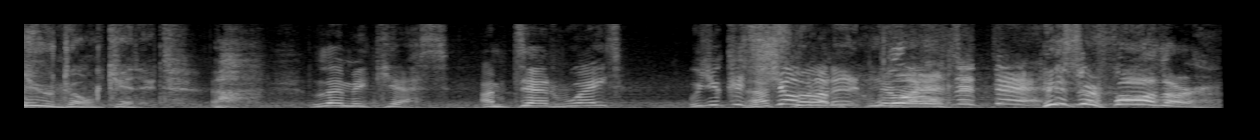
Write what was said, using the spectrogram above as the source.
You don't get it. Uh, let me guess. I'm dead weight? Well, you can That's shove it it, up. Nero. What is it then? He's your father!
